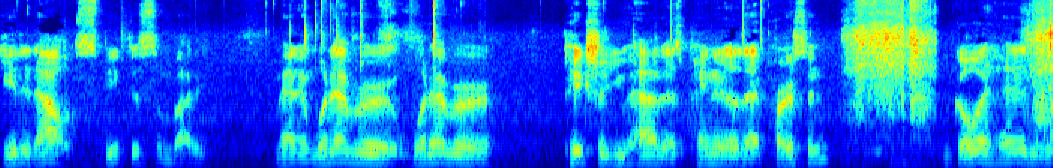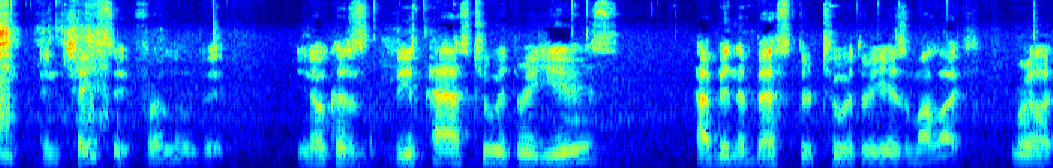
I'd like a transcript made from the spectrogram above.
get it out, speak to somebody, man, and whatever whatever picture you have that's painted of that person, go ahead and, and chase it for a little bit. You know, because these past two or three years have been the best th- two or three years of my life. Really?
